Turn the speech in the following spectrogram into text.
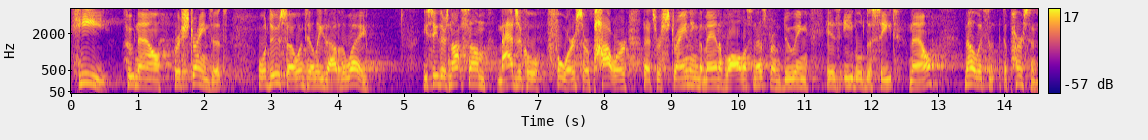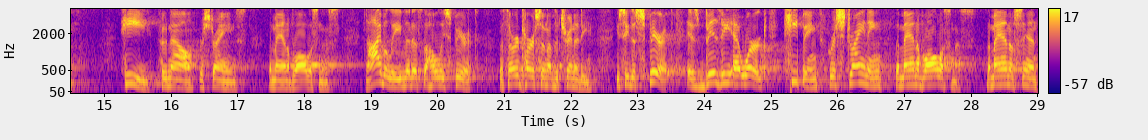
he who now restrains it will do so until he's out of the way. You see, there's not some magical force or power that's restraining the man of lawlessness from doing his evil deceit now. No, it's a, it's a person. He who now restrains the man of lawlessness. And I believe that it's the Holy Spirit, the third person of the Trinity. You see, the Spirit is busy at work keeping, restraining the man of lawlessness, the man of sin,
